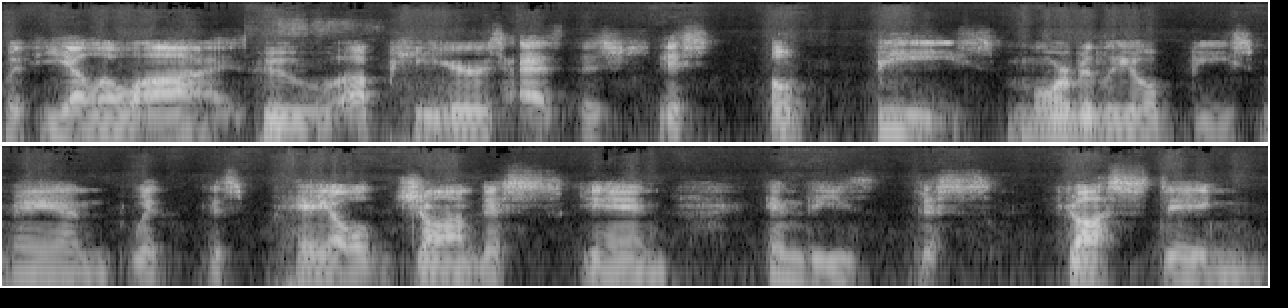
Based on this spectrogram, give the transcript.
with yellow eyes who appears as this this obese, morbidly obese man with this pale, jaundiced skin and these disgusting,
